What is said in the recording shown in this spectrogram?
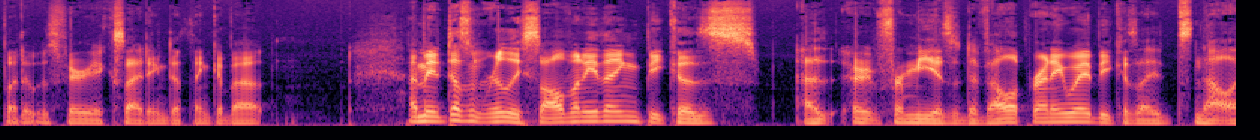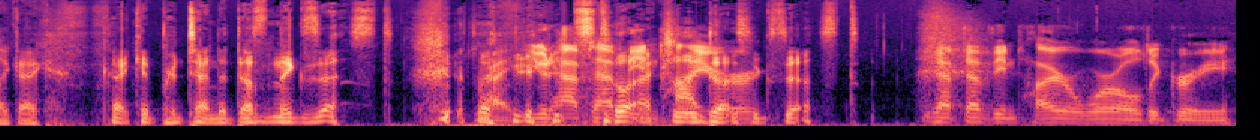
But it was very exciting to think about. I mean, it doesn't really solve anything because, uh, or for me as a developer anyway, because I, it's not like I, I can pretend it doesn't exist. Right, you'd it have to have the actually does exist. You have to have the entire world agree.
